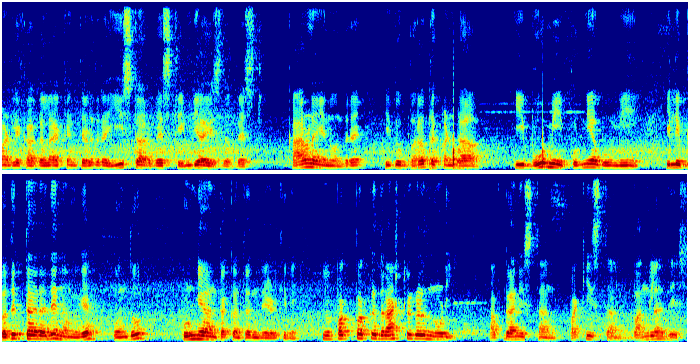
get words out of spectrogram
ಮಾಡಲಿಕ್ಕಾಗಲ್ಲ. ಯಾಕೆಂತ ಹೇಳಿದ್ರೆ east or west India is the best ಕಾರಣ ಏನು ಅಂದರೆ, ಇದು ಭರತಖಂಡ. ಈ ಭೂಮಿ, ಪುಣ್ಯ ಭೂಮಿ, ಇಲ್ಲಿ ಬದುಕ್ತಾ ಇರೋದೇ ನಮಗೆ ಒಂದು ಪುಣ್ಯ ಅಂತಕ್ಕಂಥದ್ದು ಹೇಳ್ತೀನಿ. ನೀವು ಪಕ್ಕ ಪಕ್ಕದ ರಾಷ್ಟ್ರಗಳನ್ನ ನೋಡಿ. ಅಫ್ಘಾನಿಸ್ತಾನ್ ಪಾಕಿಸ್ತಾನ್, ಬಾಂಗ್ಲಾದೇಶ್.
